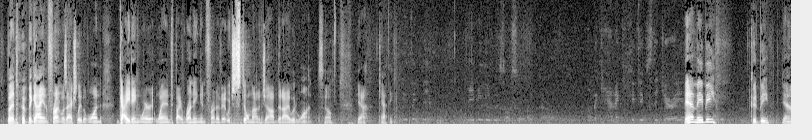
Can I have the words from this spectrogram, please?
but the guy in front was actually the one guiding where it went by running in front of it, which is still not a job that I would want. So, yeah, Kathy. Oh, maybe. Could be. different.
